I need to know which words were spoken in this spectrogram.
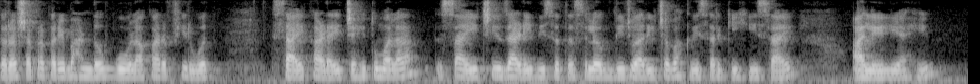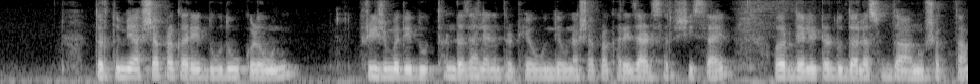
तर अशा प्रकारे भांडं गोलाकार फिरवत साय काढायची आहे. तुम्हाला साईची जाडी दिसत असेल अगदी ज्वारीच्या भाकरीसारखी ही साय आलेली आहे. तर तुम्ही अशा प्रकारे दूध उकळवून फ्रीजमध्ये दूध थंड झाल्यानंतर ठेवून देऊन अशा प्रकारे जाडसरशी साय अर्ध्या लिटर दुधाला सुद्धा आणू शकता.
